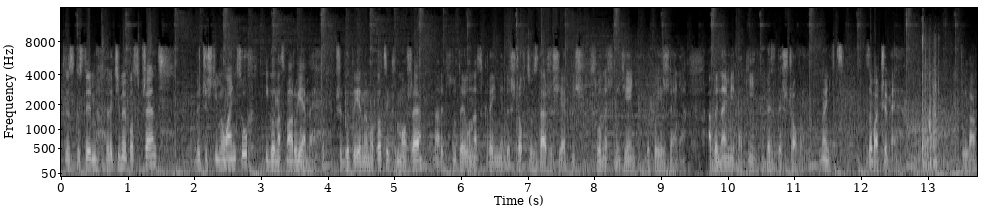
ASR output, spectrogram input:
W związku z tym lecimy po sprzęt, wyczyścimy łańcuch i go nasmarujemy. Przygotujemy motocykl, może nawet tutaj u nas w krainie deszczowców zdarzy się jakiś słoneczny dzień do pojeżdżenia, a bynajmniej taki bezdeszczowy. No nic, zobaczymy. Tula.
